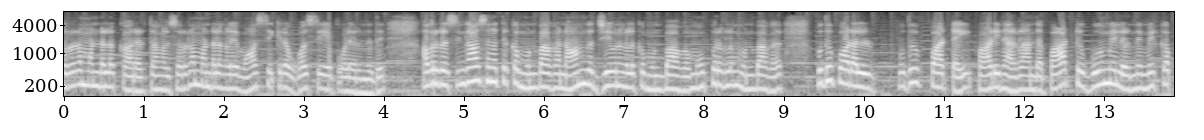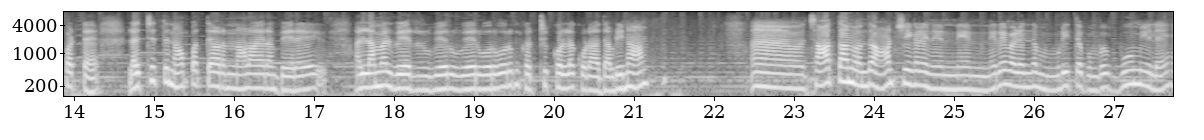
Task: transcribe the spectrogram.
சுரமண்டலக்காரர் தங்கள் சுரமண்டலங்களை வாசிக்கிற ஓசையை போல இருந்தது. அவர்கள் சிங்காசனத்திற்கு முன்பாக நான்கு ஜீவன்களுக்கு முன்பாக மூப்பர்களும் முன்பாக புதுப்பாடல் புது பாட்டை பாடினார்கள். அந்த பாட்டு பூமியிலிருந்து மீட்கப்பட்ட லட்சத்து நாற்பத்தி ஆறு நாலாயிரம் பேரை அல்லாமல் வேறு வேறு வேறு ஒருவரும் கற்றுக்கொள்ளக்கூடாது. அப்படின்னா சாத்தான் வந்து ஆட்சிகளை நி- நிறைவடைந்து முடித்த பின்பு பூமியில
